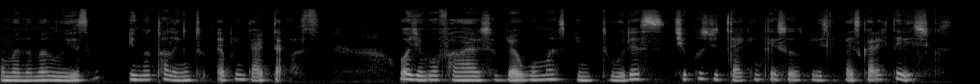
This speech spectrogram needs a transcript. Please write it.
o meu nome é Luísa e o meu talento é pintar telas. Hoje eu vou falar sobre algumas pinturas, tipos de técnica e suas principais características,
